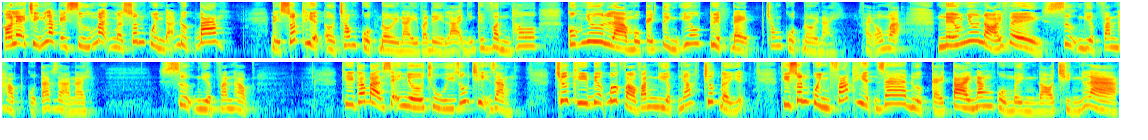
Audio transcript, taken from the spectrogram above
Có lẽ chính là cái sứ mệnh mà Xuân Quỳnh đã được ban để xuất hiện ở trong cuộc đời này và để lại những cái vần thơ, cũng như là một cái tình yêu tuyệt đẹp trong cuộc đời này. Phải không ạ? Nếu như nói về sự nghiệp văn học của tác giả này Sự nghiệp văn học Thì các bạn sẽ nhớ chú ý giúp chị rằng Trước khi bước bước vào văn nghiệp nhá Trước đấy ấy, Thì Xuân Quỳnh phát hiện ra được cái tài năng của mình Đó chính là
